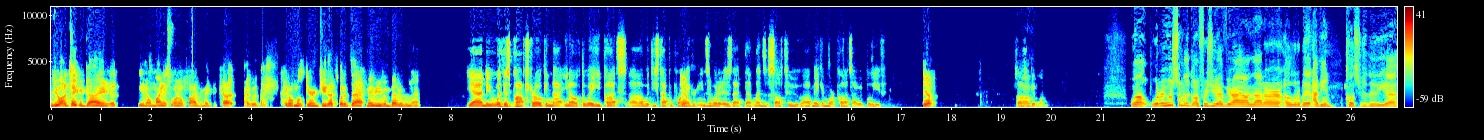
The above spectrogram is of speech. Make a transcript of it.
if you want to take a guy at you know minus one hundred five to make the cut, I would I could almost guarantee that's what it's at. Maybe even better than that. Yeah, and even with his pop stroke and not, you know, the way he puts uh, with these type of point Yep. greens and what it is that that lends itself to uh, making more putts, I would believe. Yep. So that's Um, a good one. Well, what are who are some of the golfers you have your eye on that are a little bit? I mean, closer to the uh,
